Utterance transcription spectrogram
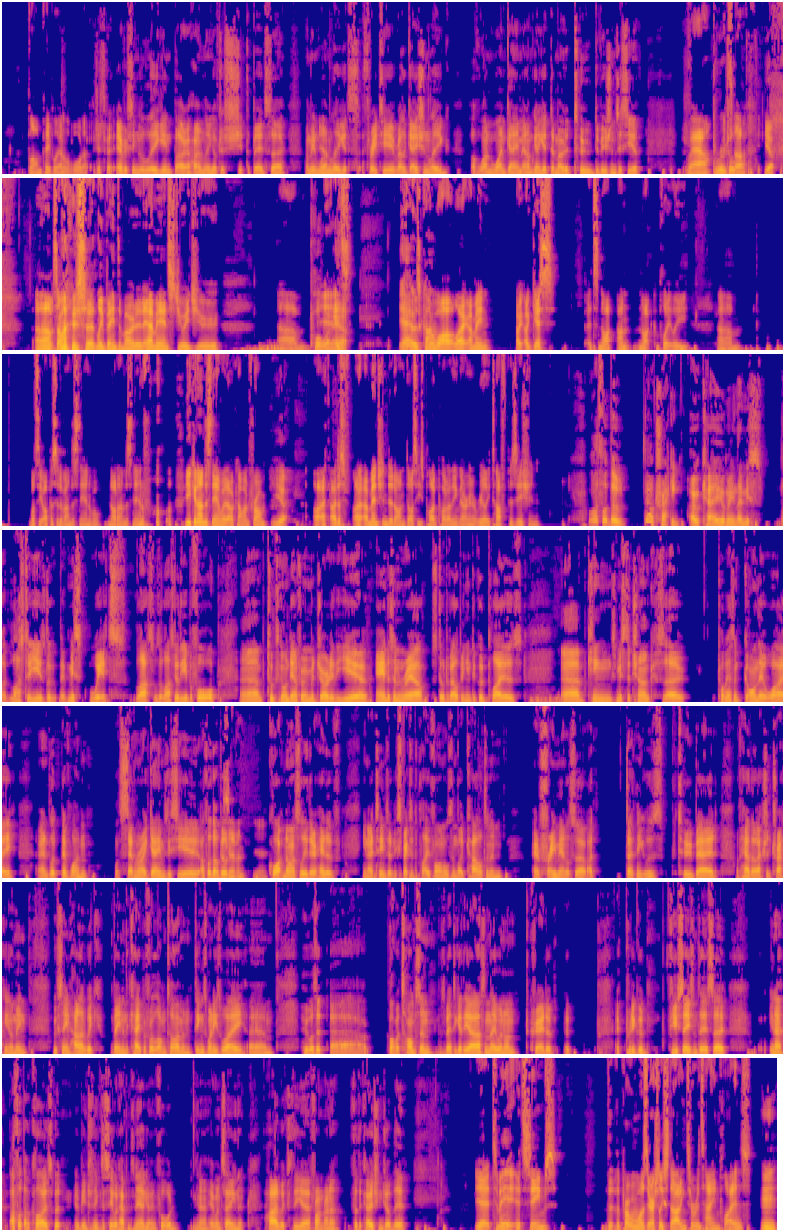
blowing people out of the water. Just for every single league in bar a home league, I've just shit the bed. So I'm in one league. It's a three tier relegation league I've won one game and I'm going to get demoted two divisions this year. Wow. Brutal. stuff. Yeah. Um, someone who's certainly been demoted, our man Stewie Dew. Um, Pull yeah, one out. Yeah, it was kind of wild. Like, I mean, I, I guess it's not un, not completely. Um, what's the opposite of understandable? Not understandable. you can understand where they were coming from. Yeah. I, I just I, I mentioned it on Dossie's Pod Pod. I think they're in a really tough position. Well, I thought they were, they were tracking okay. I mean, they missed like last two years. Look, they've missed Witts. Last was it last year or the year before? Um, Touk's gone down for a majority of the year. Anderson and Rowell still developing into good players. Uh, Kings missed a chunk, so probably hasn't gone their way. And look, they've won what seven or eight games this year. I thought they were building Seven. Yeah. quite nicely. They're ahead of you know teams that are expected to play finals and like Carlton and and Fremantle. So I don't think it was too bad of how they were actually tracking. I mean, we've seen Hardwick been in the caper for a long time and things went his way. Um, who was it? Uh, Bomber Thompson was about to get the arse, and they went on to create a, a a pretty good few seasons there. So, you know, I thought they were close, but it'd be interesting to see what happens now going forward. You know, everyone's saying that Hardwick's the uh, front runner for the coaching job there. Yeah, to me, it seems the the problem was they're actually starting to retain players. Mm.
